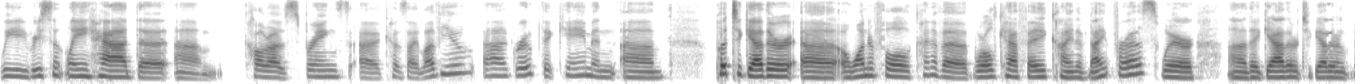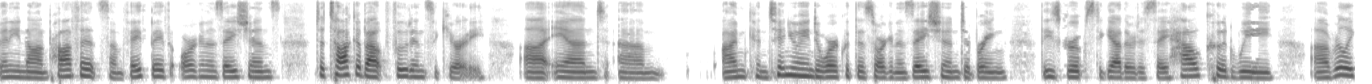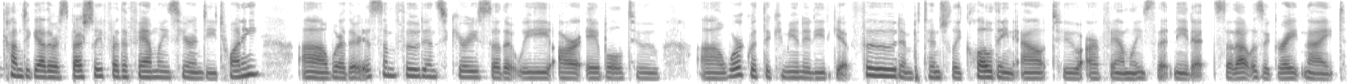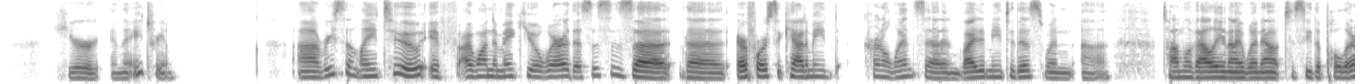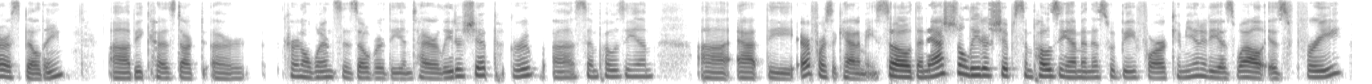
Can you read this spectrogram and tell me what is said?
we recently had the um, Colorado Springs because I Love You uh, group that came and um, put together uh, a wonderful kind of a World Cafe kind of night for us where uh, they gathered together many nonprofits, some faith-based organizations to talk about food insecurity. Uh, and um, I'm continuing to work with this organization to bring these groups together to say, how could we uh, really come together, especially for the families here in D20, uh, where there is some food insecurity so that we are able to uh, work with the community to get food and potentially clothing out to our families that need it. So that was a great night here in the atrium. Uh, recently too, if I want to make you aware of this, this is uh, the Air Force Academy. Colonel Wentz invited me to this when uh, Tom LaValle and I went out to see the Polaris building uh, because Dr. Colonel Wentz is over the entire leadership group uh, symposium uh, at the Air Force Academy. So the National Leadership Symposium, and this would be for our community as well, is free.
